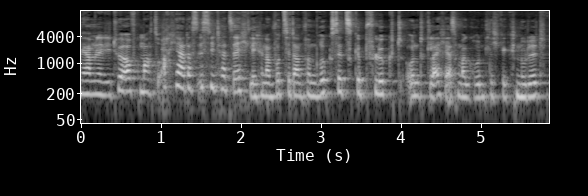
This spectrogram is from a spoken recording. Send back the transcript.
wir haben dann die Tür aufgemacht, so, ach ja, das ist sie tatsächlich. Und dann wurde sie dann vom Rücksitz gepflückt und gleich erstmal gründlich geknuddelt.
